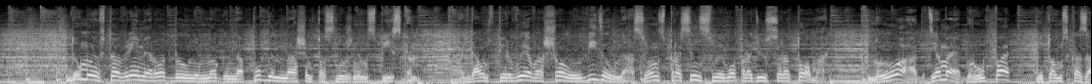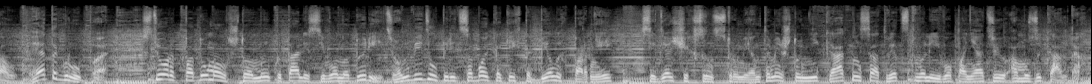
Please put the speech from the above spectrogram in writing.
Думаю, в то время Рот был немного напуган нашим послужным списком. Когда он впервые вошел и увидел нас, он спросил своего продюсера Тома, «Ну, а где моя группа?» И Том сказал, «Это группа». Стюарт подумал, что мы пытались его надурить. Он видел перед собой каких-то белых парней, сидящих с инструментами, что никак не соответствовали его понятию о музыкантах.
